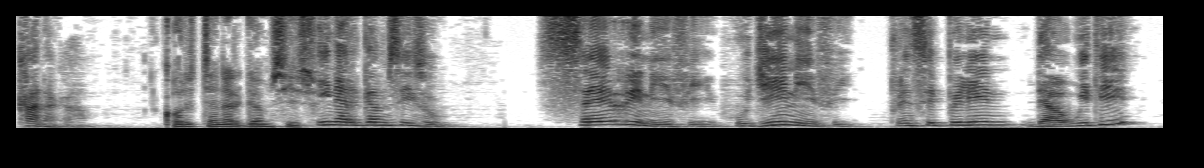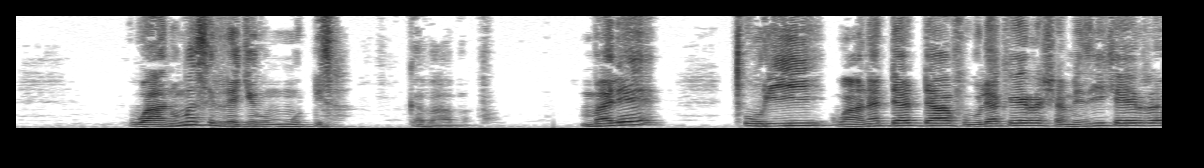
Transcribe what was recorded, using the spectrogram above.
Kana qaama. Qorichan argamsiisu. In argamsiisu. Seerrinii fi hujiinii fi pirinsipiliin daawwitii waanuma sirra jiru mul'isa gabaaba. Malee xurii waan adda addaa fuula keerra shamizii keerra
